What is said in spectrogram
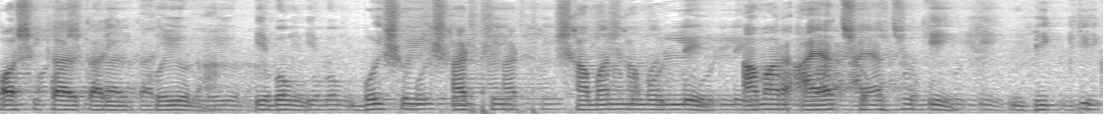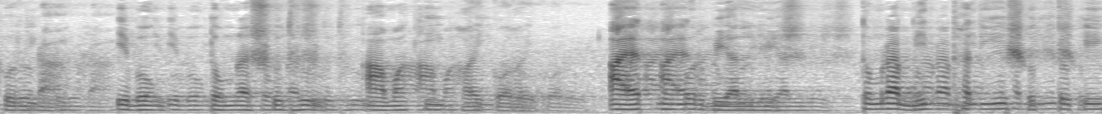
অস্বীকারী হইও না এবং বৈষয়িক স্বার্থে সামান্য মূল্যে আমার আয়াত সমূহকে বিক্রি করো না এবং তোমরা শুধু আমাকেই ভয় করো। আয়াত নম্বর বিয়াল্লিশ। তোমরা মিথ্যা দিয়ে সত্যকে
